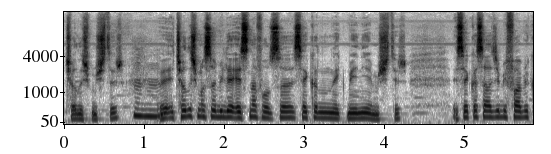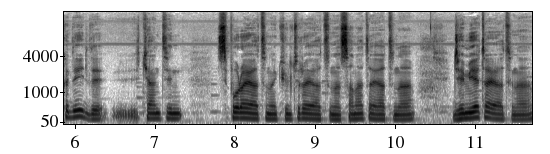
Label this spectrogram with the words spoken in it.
çalışmıştır. Hı hı. Ve çalışmasa bile esnaf olsa Seka'nın ekmeğini yemiştir. E, Seka sadece bir fabrika değildi. E, Kentin spor hayatına, kültür hayatına, sanat hayatına, cemiyet hayatına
